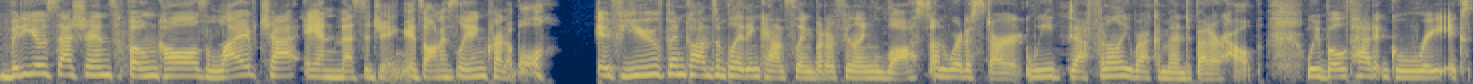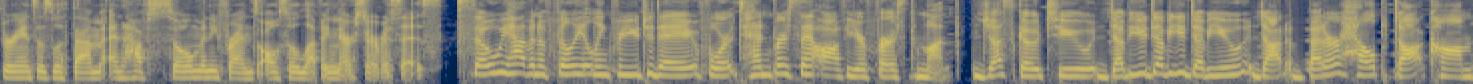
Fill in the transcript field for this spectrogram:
video sessions, phone calls, live chat, and messaging. It's honestly incredible. If you've been contemplating counseling but are feeling lost on where to start, we definitely recommend BetterHelp. We both had great experiences with them and have so many friends also loving their services. So we have an affiliate link for you today for 10% off your first month. Just go to www.betterhelp.com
